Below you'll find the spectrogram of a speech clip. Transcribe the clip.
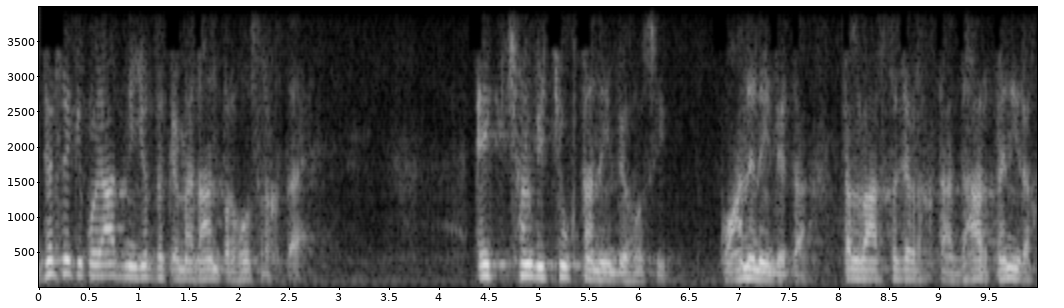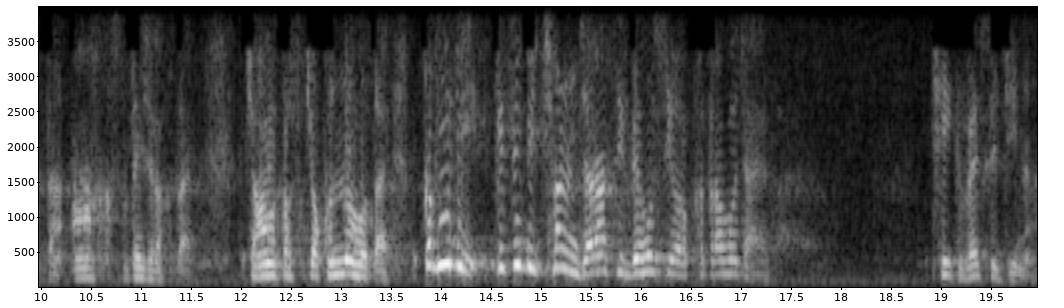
जैसे कि कोई आदमी युद्ध के मैदान पर होश रखता है। एक क्षण भी चूकता नहीं, बेहोशी को आने नहीं देता। तलवार सजग रखता है, धार पैनी रखता है, आँख सतेज रखता है, चारों तरफ़ चौकन्ना होता है। कभी भी, किसी भी क्षण जरा सी बेहोशी और खतरा हो जाएगा। ठीक वैसे जीना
